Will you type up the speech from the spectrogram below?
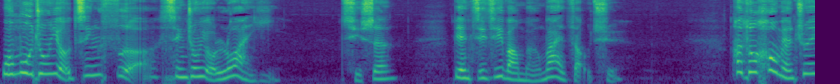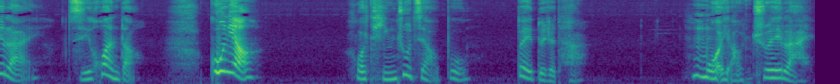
我目中有金色，心中有乱意，起身便急急往门外走去。他从后面追来，急唤道。姑娘，我停住脚步，背对着他。莫要追来！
